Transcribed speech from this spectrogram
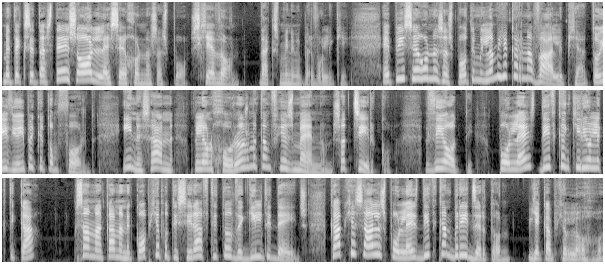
Μετεξεταστέ όλες έχω να σας πω. Σχεδόν. Εντάξει, μην είμαι υπερβολική. Επίσης, έχω να σας πω ότι μιλάμε για καρναβάλι πια. Το ίδιο είπε και ο Τόμ Φόρντ. Είναι σαν πλέον χορός μεταμφιεσμένων, σαν τσίρκο. Διότι πολλές ντύθηκαν κυριολεκτικά σαν να κάνανε κόπια από τη σειρά αυτή το The Guilty Age. Κάποιες άλλες πολλές ντύθηκαν Bridgerton. για κάποιο λόγο.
